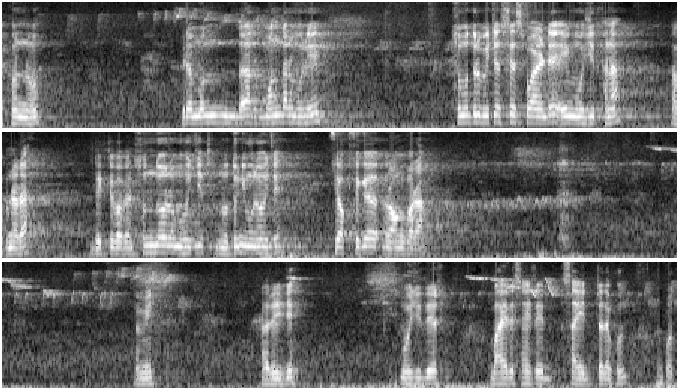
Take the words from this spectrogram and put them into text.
এখনও এটা মন্দার মন্দারমণির সমুদ্র বিচের শেষ পয়েন্টে এই মসজিদখানা আপনারা দেখতে পাবেন। সুন্দর মসজিদ, নতুনই মনে হয়েছে চকচকে রং করা। আমি আর এই যে মসজিদের বাইরের সাইডে, সাইডটা দেখুন, কত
